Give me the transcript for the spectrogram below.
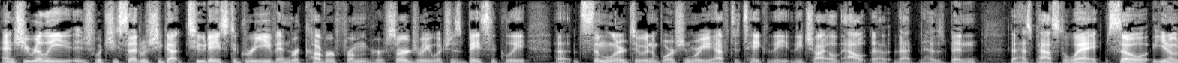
And she really, what she said was she got two days to grieve and recover from her surgery, which is basically uh, similar to an abortion where you have to take the, the child out uh, that has been that has passed away. So, you know,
